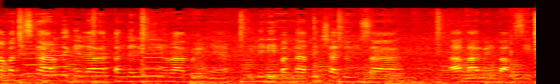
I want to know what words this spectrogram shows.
Nakakapadiskarte, kailangan tanggalin yung rubber niya. Ililipat natin siya dun sa uh, camel back seat.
